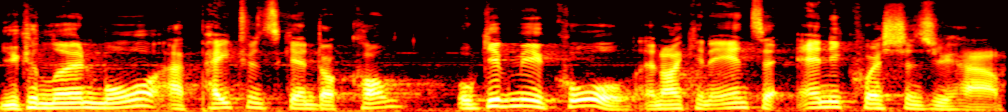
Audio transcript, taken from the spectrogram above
You can learn more at patronscan.com or give me a call and I can answer any questions you have.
